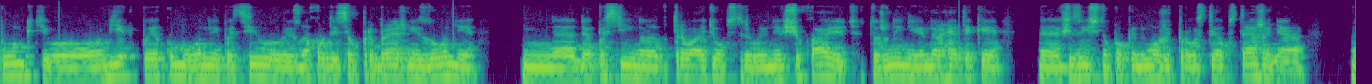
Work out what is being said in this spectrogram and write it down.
пунктів. Об'єкт, по якому вони поцілили, знаходиться в прибережній зоні, е, де постійно тривають обстріли і не вщухають. Тож нині енергетики е, фізично поки не можуть провести обстеження, е,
